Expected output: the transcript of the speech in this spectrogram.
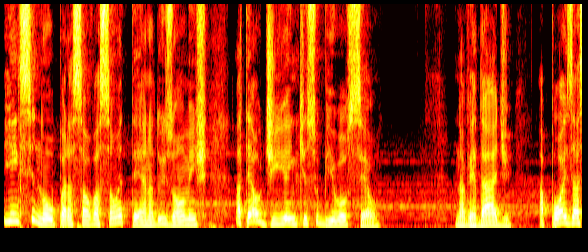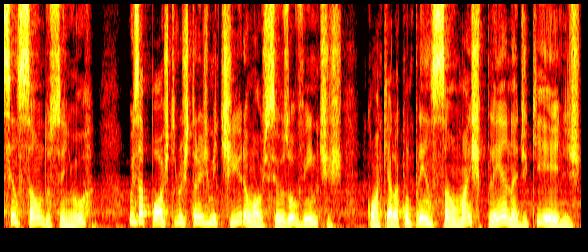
e ensinou para a salvação eterna dos homens até ao dia em que subiu ao céu. Na verdade, após a ascensão do Senhor, os apóstolos transmitiram aos seus ouvintes, com aquela compreensão mais plena de que eles,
